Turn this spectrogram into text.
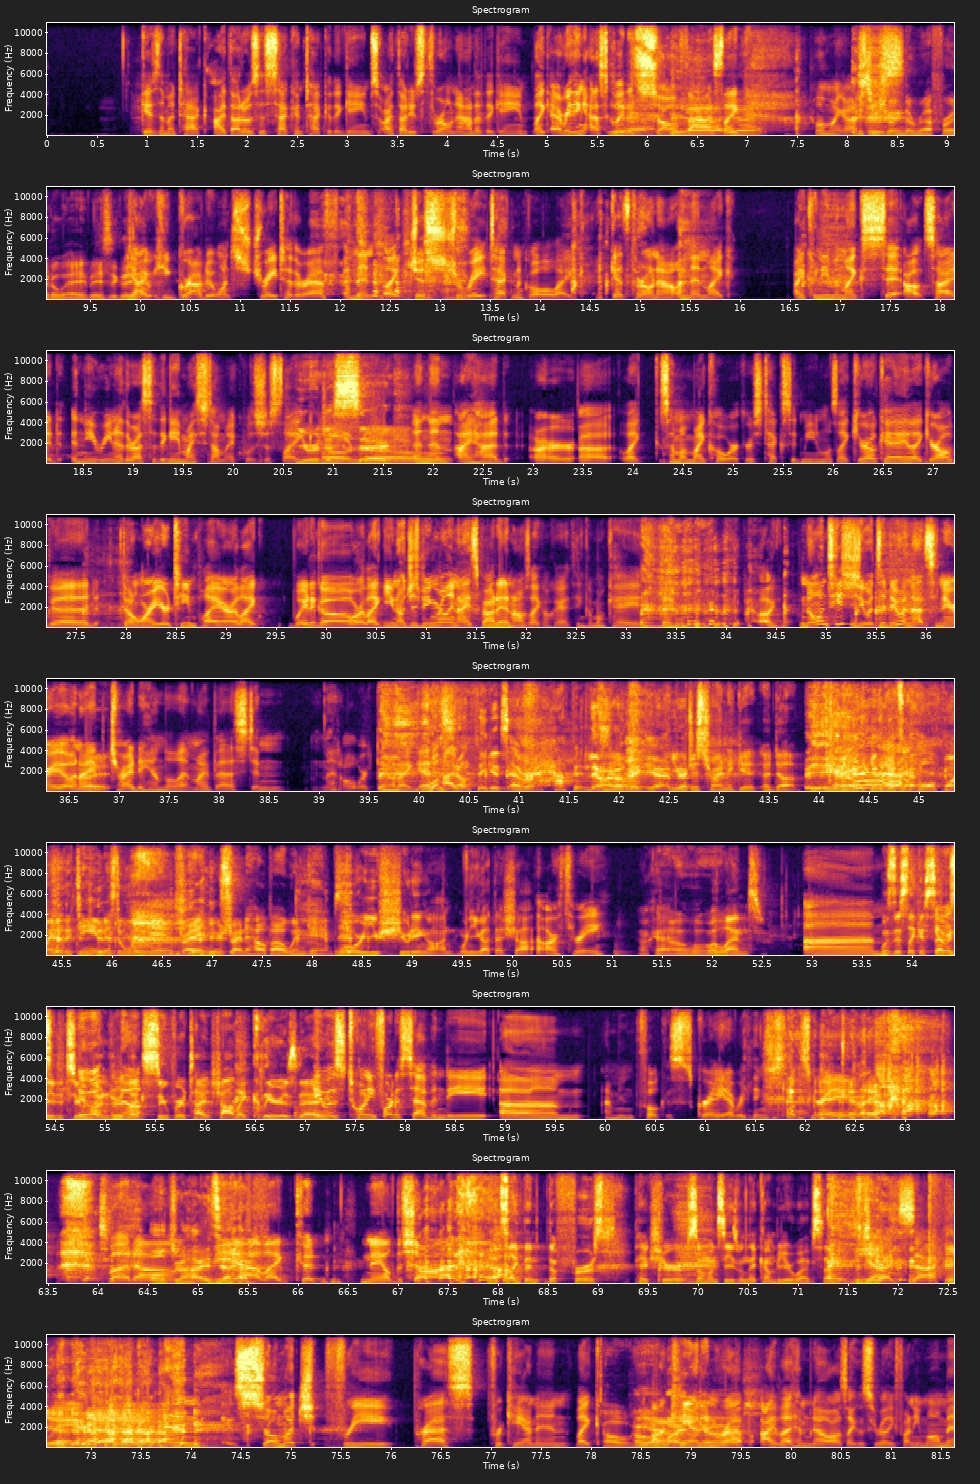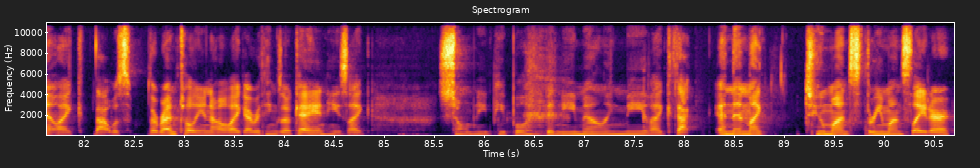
gives him a tech. I thought it was his second tech of the game, so I thought he was thrown out of the game. Like everything escalated so fast. Like, oh my gosh. Because it you're showing the ref right away, basically. yeah, he grabbed it, went straight to the ref, and then like just straight technical, like gets thrown out, and then like I couldn't even like sit outside in the arena the rest of the game. My stomach was just like You were just Oh, sick. no. and then I had our uh like some of my coworkers texted me and was like, "You're okay, like you're all good. Don't worry, you're a team player. Like way to go," or like you know just being really nice about it. Mm-hmm. And I was like, "Okay, I think I'm okay." like no one teaches you what to do in that scenario, and I tried to handle it my best, and it all worked out. I guess. Well, I don't think it's ever happened. No, I don't think. Yeah, You're that- just trying to get a dub. you know? That's the whole point of the team is to win games, right? And you're just trying to help out win games. What were you shooting on when you got that shot? the R three. Okay. Oh. What lens? Um, Was this like a 70 was- to it was- 200, no. like super tight shot, like clear as day? it was 24 to 70. Um, I mean, focus is great. Everything just looks great. Like, but um, Ultra high def. Yeah, like could nailed the shot. That's like the, the first picture someone sees when they come to your website. yeah, exactly. Yeah, yeah, yeah, yeah. And so much free press for Canon. Like Oh, Oh yeah. our my Canon gosh. rep, I let him know. I was like, this is a really funny moment. Like that was the rental, you know, like everything's okay. And he's like, so many people have been emailing me like that. And then like two months, three months later,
